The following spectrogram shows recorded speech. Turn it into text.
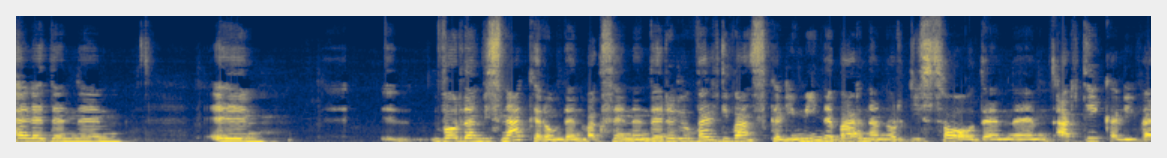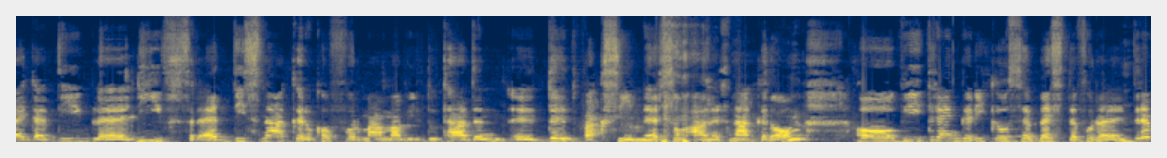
hele den eh, hvordan vi snakker om den vaksinen. Det er jo veldig vanskelig. Mine barna, når de så den um, artikkelen i VG, de ble livsredde. De snakker om hvorfor mamma vil du ta den uh, dødvaksiner som alle snakker om. Og vi trenger ikke å se besteforeldre.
